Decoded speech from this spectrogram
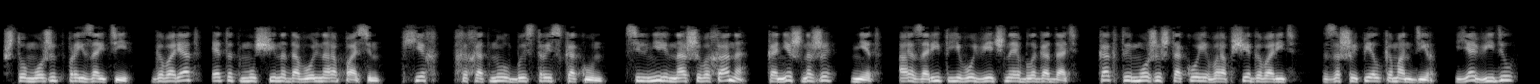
что может произойти. Говорят, этот мужчина довольно опасен. Хех, хохотнул быстрый скакун. Сильнее нашего хана? Конечно же, нет. А озарит его вечная благодать. Как ты можешь такое вообще говорить? Зашипел командир. Я видел,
